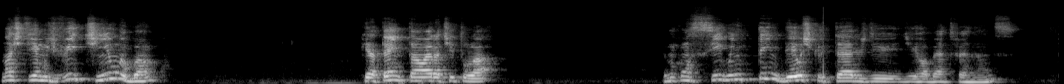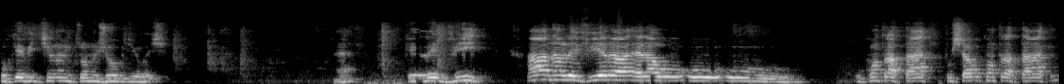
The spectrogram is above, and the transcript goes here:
Nós tínhamos Vitinho no banco, que até então era titular. Eu não consigo entender os critérios de, de Roberto Fernandes, porque Vitinho não entrou no jogo de hoje. Né? Porque Levi. Ah, não, Levi era, era o, o, o, o contra-ataque, puxava o contra-ataque.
